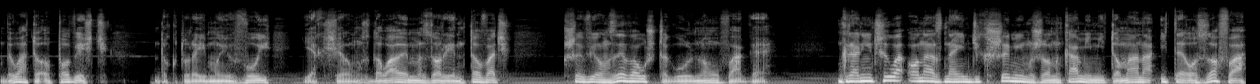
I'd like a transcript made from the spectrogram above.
Była to opowieść, do której mój wuj, jak się zdołałem zorientować, przywiązywał szczególną wagę. Graniczyła ona z najdzikszymi mrzonkami mitomana i teozofa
